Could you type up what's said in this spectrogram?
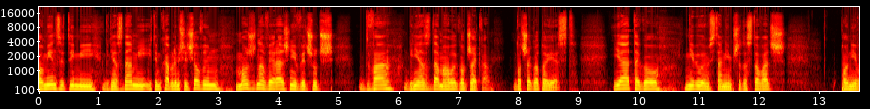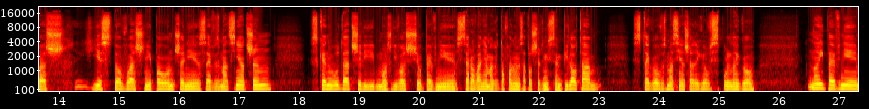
Pomiędzy tymi gniazdami i tym kablem sieciowym można wyraźnie wyczuć dwa gniazda małego jacka. Do czego to jest? Ja tego nie byłem w stanie przetestować, ponieważ jest to właśnie połączenie ze wzmacniaczem z Kenwooda, czyli możliwością pewnie sterowania magnetofonem za pośrednictwem pilota z tego wzmacniacza takiego wspólnego. No i pewnie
